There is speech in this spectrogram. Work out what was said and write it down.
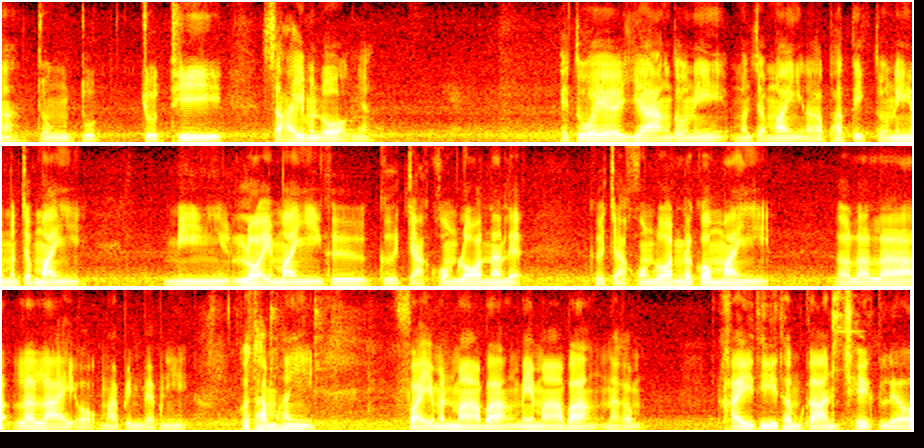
นะ ตรงจุดจุดที่สายมันออกเนี่ย ไอตัวยางตรงนี้มันจะไหมนะครับ พลาสติกตรงนี้มันจะไหมมีรอยไหมคือเกิดจากความร้อนนั่นแหละ เกิดจากความร้อนแล้วก็ไหมแล้วละละละลายออกมาเป็นแบบนี้ ก็ทำให้ ไฟมันมาบ้างไม่มาบ้างนะครับ ใครที่ทำการเช็คแล้ว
